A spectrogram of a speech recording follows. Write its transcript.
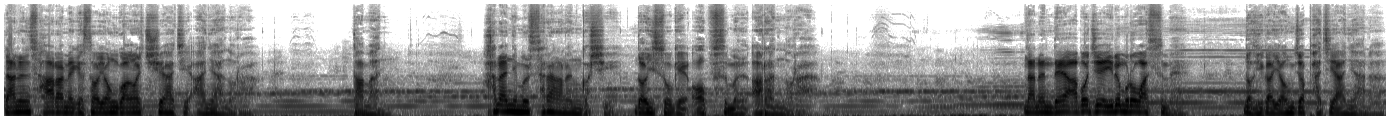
나는 사람에게서 영광을 취하지 아니하노라 다만 하나님을 사랑하는 것이 너희 속에 없음을 알았노라. 나는 내 아버지의 이름으로 왔음에 너희가 영접하지 아니하나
